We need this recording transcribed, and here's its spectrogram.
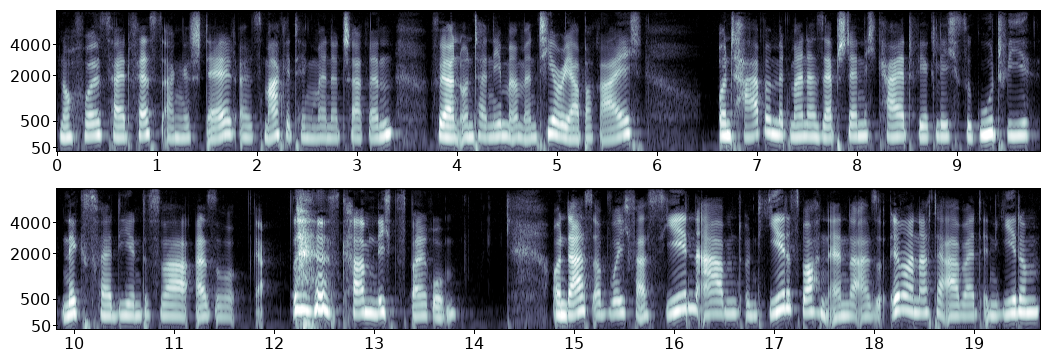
noch Vollzeit festangestellt als Marketingmanagerin für ein Unternehmen im Interior-Bereich und habe mit meiner Selbstständigkeit wirklich so gut wie nichts verdient. Es war also, ja, es kam nichts bei rum. Und das, obwohl ich fast jeden Abend und jedes Wochenende, also immer nach der Arbeit, in jedem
